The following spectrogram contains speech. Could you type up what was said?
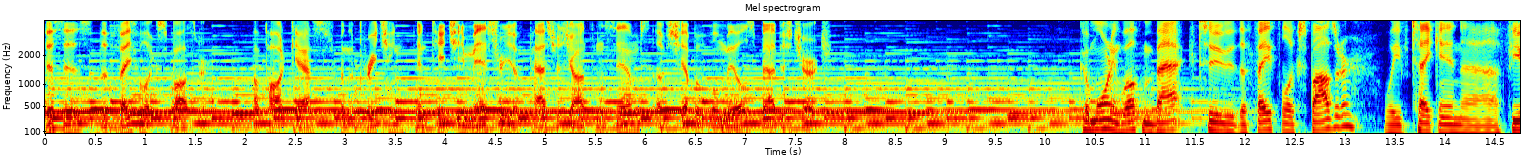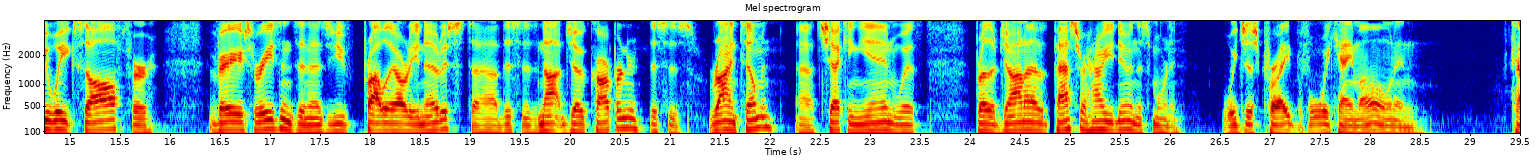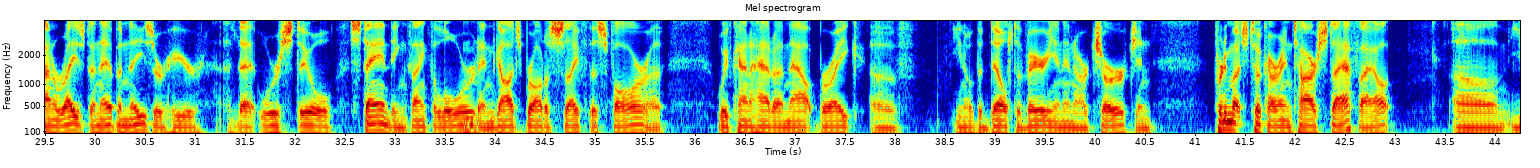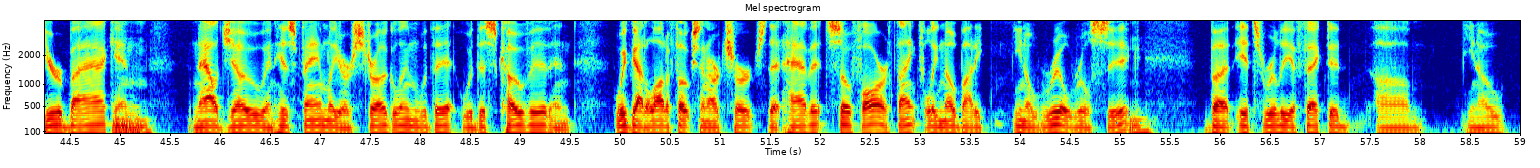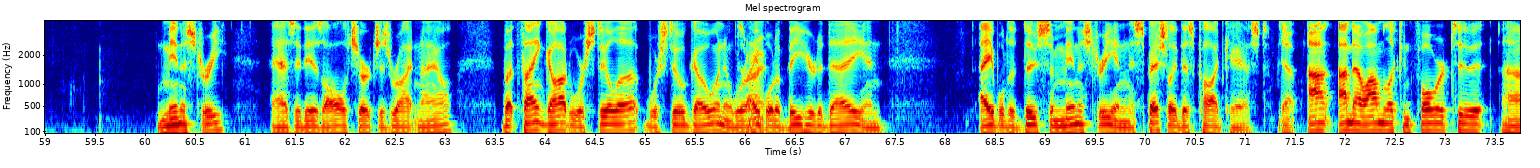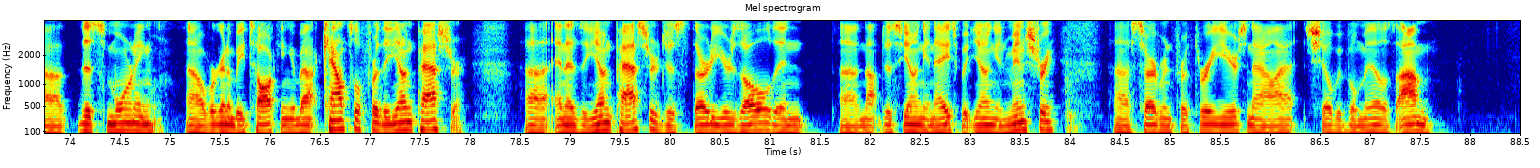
This is The Faithful Expositor, a podcast from the preaching and teaching ministry of Pastor Jonathan Sims of Shelbyville Mills Baptist Church. Good morning. Welcome back to The Faithful Expositor. We've taken a few weeks off for various reasons, and as you've probably already noticed, uh, this is not Joe Carpenter. This is Ryan Tilghman uh, checking in with Brother Jono. Pastor, how are you doing this morning? We just prayed before we came on and kind of raised an Ebenezer here that we're still standing, thank the Lord, and God's brought us safe this far. Uh, we've kind of had an outbreak of, you know, the Delta variant in our church and pretty much took our entire staff out. Uh, year back, and now Joe and his family are struggling with it with this COVID, and we've got a lot of folks in our church that have it. So far, thankfully, nobody, you know, real, real sick, but it's really affected, um, you know, ministry as it is all churches right now. But thank God we're still up, we're still going, and we're right. able to be here today and able to do some ministry, and especially this podcast. Yep. I, I know I'm looking forward to it. Uh, this morning, uh, we're going to be talking about counsel for the young pastor. Uh, and as a young pastor, just 30 years old, and uh, not just young in age, but young in ministry, uh, serving for three years now at Shelbyville Mills, I'm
